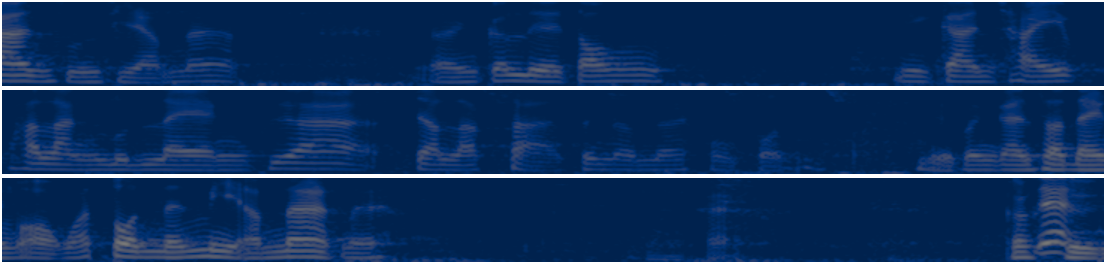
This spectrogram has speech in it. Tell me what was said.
การสูญเสียอำนาจนั้นก็เลยต้องมีการใช้พลังรุนแรงเพื่อจะรักษาซึ่งอำนาจของตนหรือเป็นการแสดงออกว่าตนนั้นมีอำนาจนะก็และคือ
